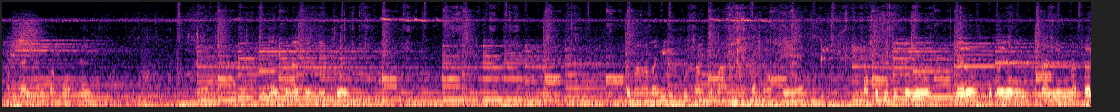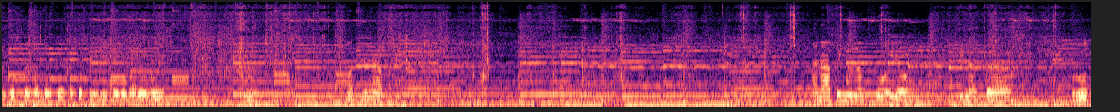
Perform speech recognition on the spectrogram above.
tangkay ng kamote. Tingnan po natin dito. Sa mga mahilig po siyang kumain ng kamote, tapos hindi kayo, meron po kayong tanim na talbos ng kamote, tapos hindi kayo marunong hmm, maghanap. Hanapin nyo lang po yung pinaka root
